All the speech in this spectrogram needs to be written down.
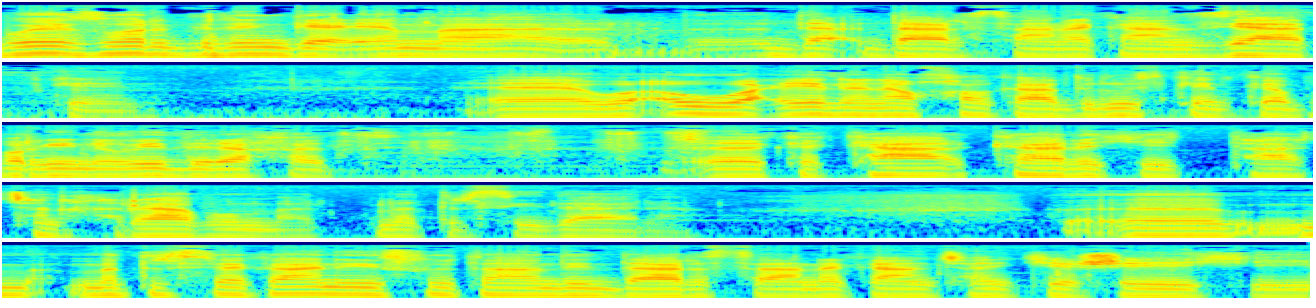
بۆیە زۆر گرنگە ئێمە دارستانەکان زیاد بکەین و ئەو وعە لە ناو خەڵکا دروستکەین کە بڕینەوەی درەخت کە کارێکی تا چەند خراپ و مەترسیدارە. مەترسییەکانی سووتاندنی دارستانەکان چەند کێشەیەکی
